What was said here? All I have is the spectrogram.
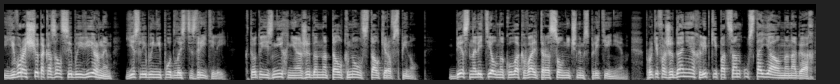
И его расчет оказался бы верным, если бы не подлость зрителей. Кто-то из них неожиданно толкнул сталкера в спину. Бес налетел на кулак Вальтера солнечным сплетением. Против ожидания хлипкий пацан устоял на ногах,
